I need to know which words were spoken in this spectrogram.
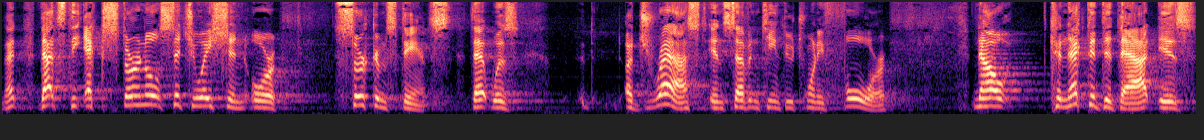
That, that's the external situation or circumstance that was addressed in 17 through 24. Now, connected to that is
